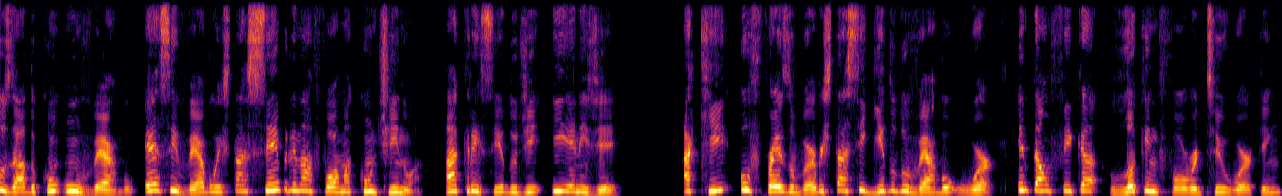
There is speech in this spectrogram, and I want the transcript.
usado com um verbo, esse verbo está sempre na forma contínua, acrescido de ing. Aqui, o phrasal verb está seguido do verbo work, então fica looking forward to working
